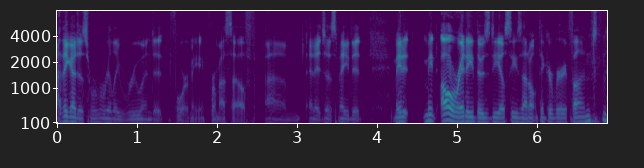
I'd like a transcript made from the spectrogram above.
I think I just really ruined it for me for myself. Um, and it just made it made it I mean already those DLCs I don't think are very fun.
